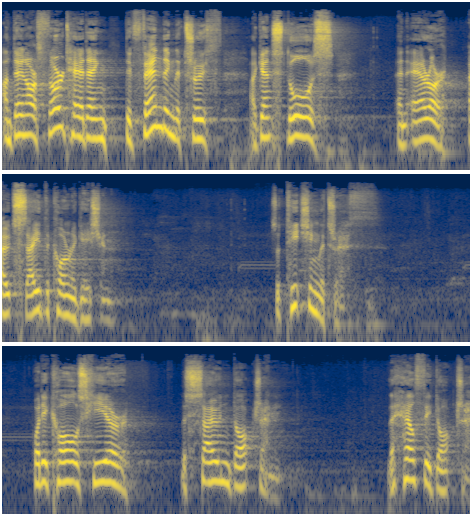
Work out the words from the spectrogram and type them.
and then our third heading, defending the truth against those in error outside the congregation. So, teaching the truth. What he calls here the sound doctrine, the healthy doctrine.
